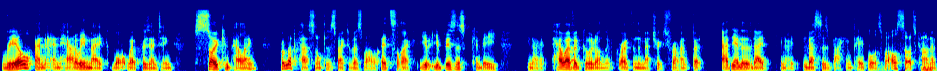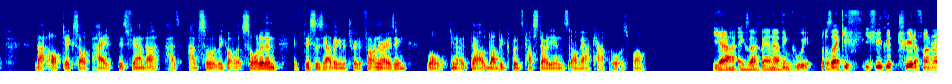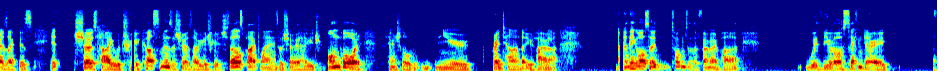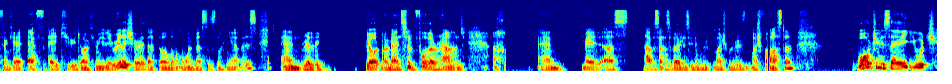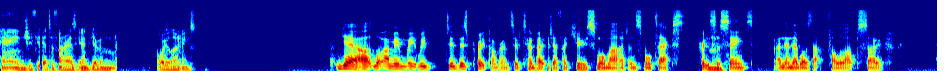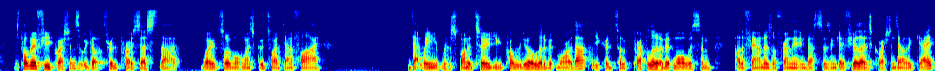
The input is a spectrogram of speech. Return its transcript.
real, and and how do we make what we're presenting so compelling from a personal perspective as well? It's like your your business can be you know, however good on the growth and the metrics front, but at the end of the day, you know, investors are backing people as well. So it's kind mm. of that optics of, hey, this founder has absolutely got it sorted. And if this is how they're going to treat a fundraising, well, you know, they'll they'll be good custodians of our capital as well. Yeah, exactly. And I think we it was like if if you could treat a fundraiser like this, it shows how you would treat customers, it shows how you treat sales pipelines, it'll show you how you onboard potential new great talent that you hire. I think also talking to the FOMO part with your secondary FAQ document, it really showed that there are a lot more investors looking at this and really built momentum for the round um, and made us have a sense of urgency to move much move much faster. What would you say you would change if you had to fundraise again, given all your learnings? Yeah, uh, look, I mean, we we did this pretty comprehensive 10-page FAQ, small margin, small text, pretty Mm. succinct, and then there was that follow-up. So there's probably a few questions that we got through the process that were sort of almost good to identify that we responded to. You could probably do a little bit more of that. You could sort of prep a little bit more with some other founders or friendly investors and get a few of those questions out of the gate.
